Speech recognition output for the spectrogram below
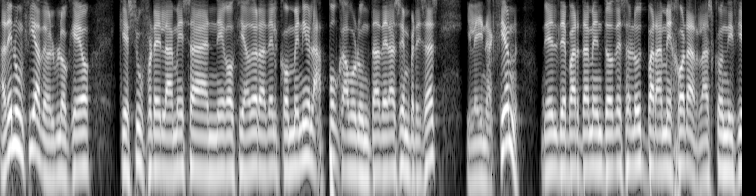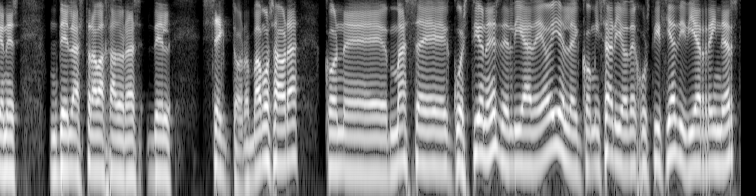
ha denunciado el bloqueo que sufre la mesa negociadora del convenio, la poca voluntad de las empresas y la inacción del Departamento de Salud para mejorar las condiciones de las trabajadoras del sector. Vamos ahora con eh, más eh, cuestiones del día de hoy. El comisario de Justicia, Didier Reinders,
